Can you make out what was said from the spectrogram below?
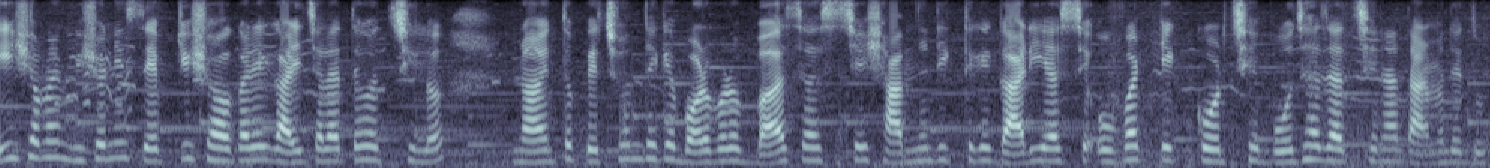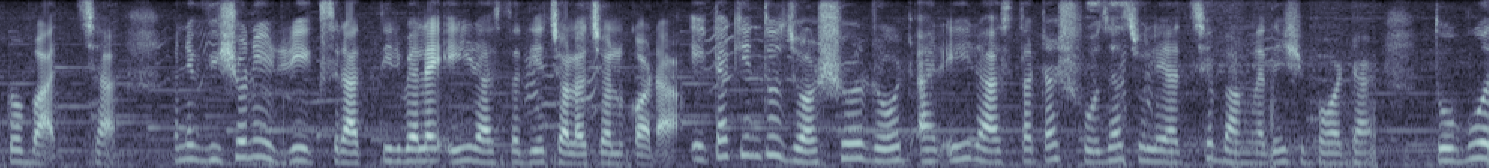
এই সময় ভীষণই সেফটি সহকারে গাড়ি চালাতে হচ্ছিল। নয়তো পেছন থেকে বড় বড় বাস আসছে, সামনের দিক থেকে গাড়ি আসছে ওভারটেক করছে, বোঝা যাচ্ছে না তার মধ্যে দুটো বাচ্চা। মানে ভীষণই রিক্স রাত্রির বেলায় এই রাস্তা দিয়ে চলাচল করা। এটা কিন্তু যশোর রোড আর এই রাস্তাটা সোজা চলে যাচ্ছে বাংলাদেশ বর্ডার তবুও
